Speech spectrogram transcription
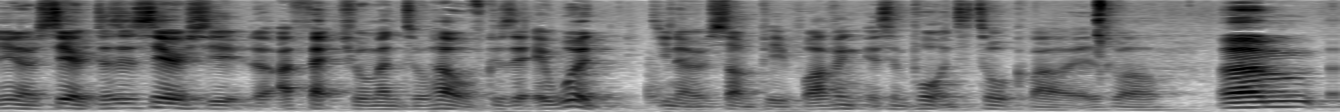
you know, ser- does it seriously affect your mental health? Because it, it would, you know, some people. I think it's important to talk about it as well. Um,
